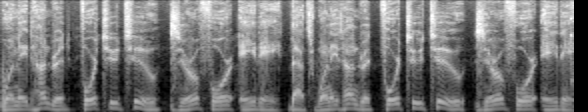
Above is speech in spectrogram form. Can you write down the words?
1-800-422-0488. That's 1-800-422-0488.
